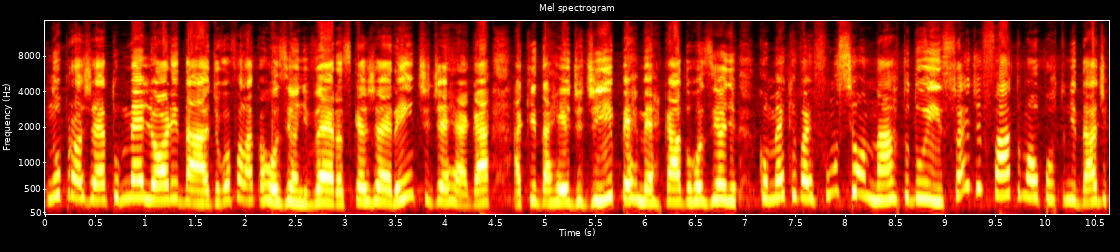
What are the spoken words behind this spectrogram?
no projeto Melhor Idade. Eu vou falar com a Rosiane Veras, que é gerente de RH aqui da rede de hipermercado. Rosiane, como é que vai funcionar tudo isso? É de fato uma oportunidade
